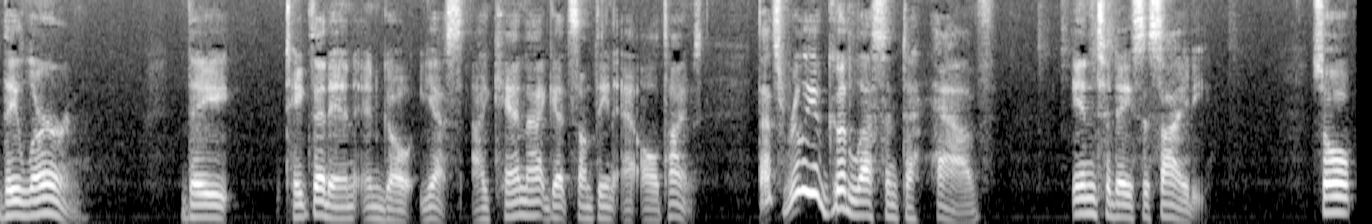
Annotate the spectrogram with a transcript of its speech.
they learn. They take that in and go, yes, I cannot get something at all times. That's really a good lesson to have in today's society. So,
